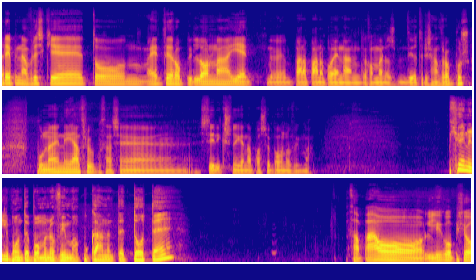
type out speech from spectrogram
πρέπει να βρεις και τον έτερο πυλώνα ή ε, παραπάνω από έναν, ενδεχομένως δύο-τρεις ανθρώπους, που να είναι οι άνθρωποι που θα σε στηρίξουν για να πάω στο επόμενο βήμα. Ποιο είναι λοιπόν το επόμενο βήμα που κάνετε τότε; Θα πάω λίγο πιο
